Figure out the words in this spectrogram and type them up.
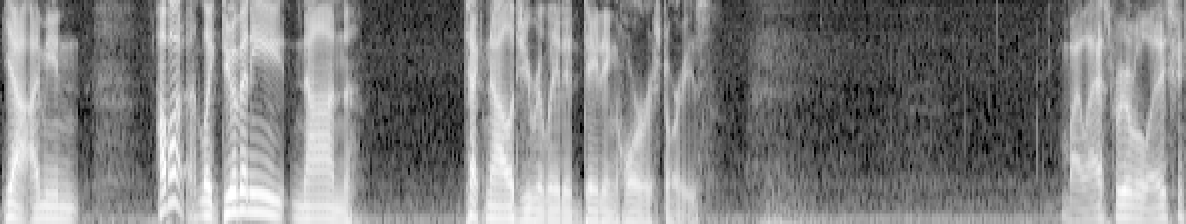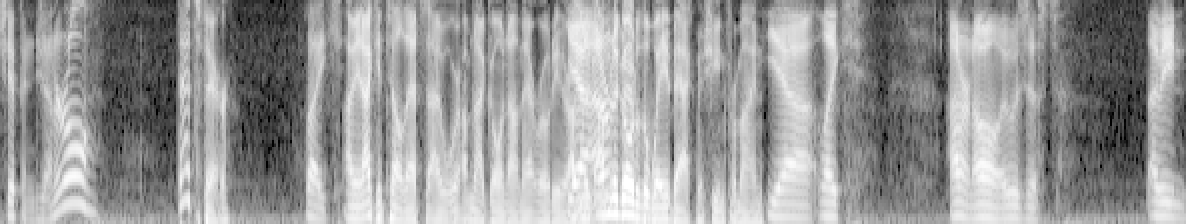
yeah, I mean, how about like, do you have any non technology related dating horror stories? My last real relationship in general, That's fair. like I mean, I could tell that's I, I'm not going down that road either. Yeah, I'm, gonna, I'm gonna go to the Wayback Machine for mine. yeah, like I don't know. It was just, I mean,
